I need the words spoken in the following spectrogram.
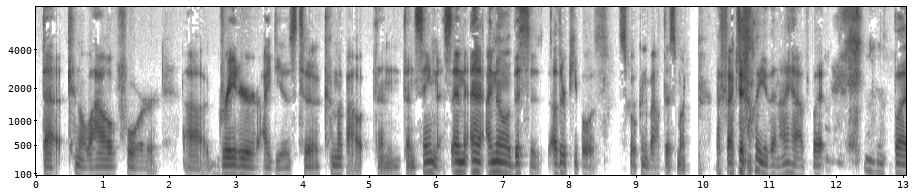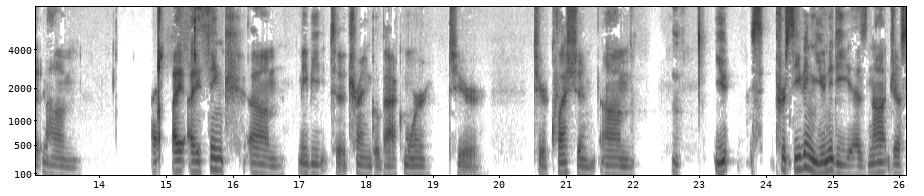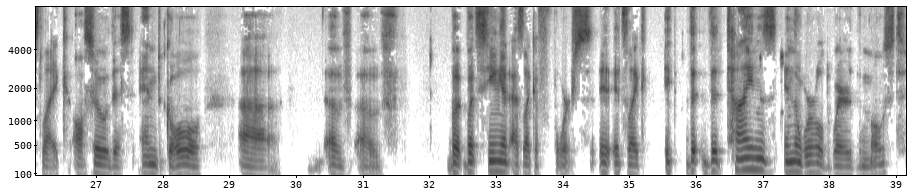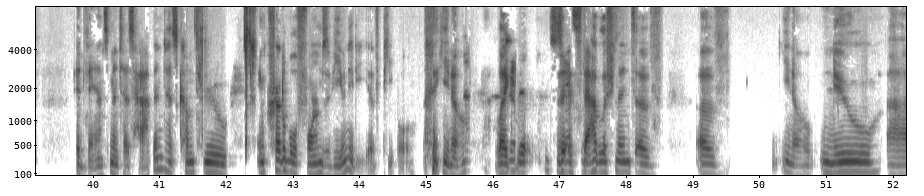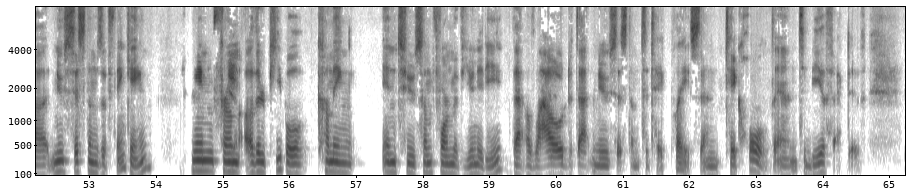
that can allow for uh, greater ideas to come about than than sameness. And, and I know this is other people have spoken about this much effectively than I have, but mm-hmm. but um, I, I, I think um, maybe to try and go back more to your to your question, um, hmm. you perceiving unity as not just like also this end goal uh, of of but but seeing it as like a force it, it's like it the the times in the world where the most advancement has happened has come through incredible forms of unity of people you know like yep. the, the, establishment of of you know new uh new systems of thinking came from other people coming into some form of unity that allowed that new system to take place and take hold and to be effective.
